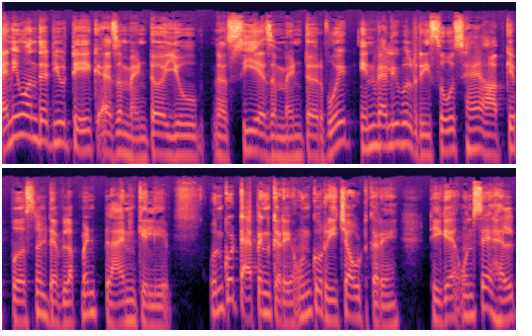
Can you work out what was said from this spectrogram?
Any one that you take as a mentor you see as a mentor वो एक इनवैल्यूबल रिसोर्स है आपके पर्सनल डेवलपमेंट प्लान के लिए। उनको टैप इन करें, उनको रीच आउट करें, ठीक है? उनसे हेल्प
